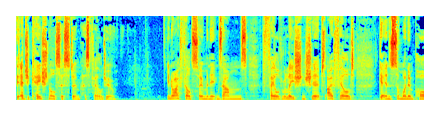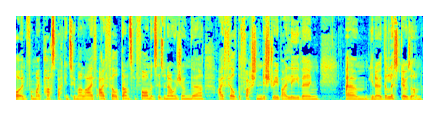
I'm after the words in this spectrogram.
The educational system has failed you. You know, I failed so many exams, failed relationships, I failed getting someone important from my past back into my life. I failed dance performances when I was younger. I failed the fashion industry by leaving. Um, you know, the list goes on.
